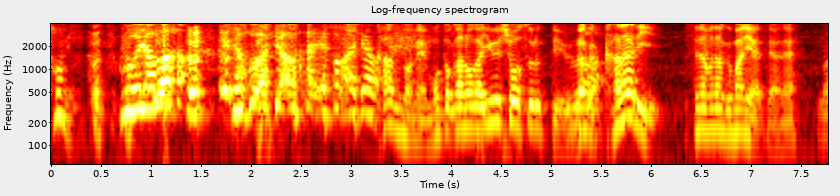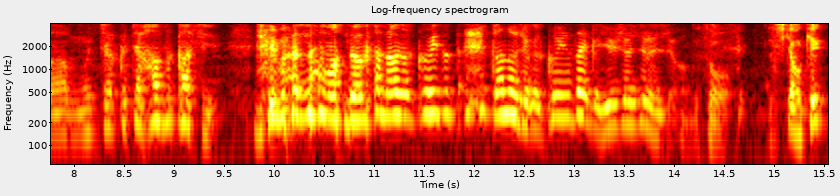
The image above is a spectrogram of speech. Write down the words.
トミー？うわやばやばいやばいやばいやばい。カンのね元カノが優勝するっていううわ。なんかかなり「スラムダンクマニアやったよね。まあむちゃくちゃ恥ずかしい。自分の元カノがクイズ大彼女がクイズ大会優勝してるでしょ。でそうしかも結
